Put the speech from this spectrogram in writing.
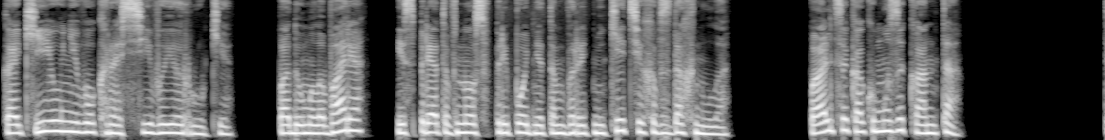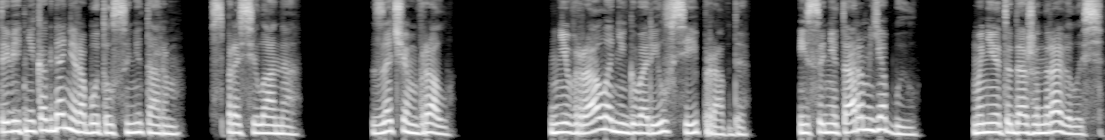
«Какие у него красивые руки», — подумала Варя и, спрятав нос в приподнятом воротнике, тихо вздохнула. «Пальцы, как у музыканта». «Ты ведь никогда не работал санитаром?» — спросила она. «Зачем врал?» Не врал, а не говорил всей правды. И санитаром я был. Мне это даже нравилось.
